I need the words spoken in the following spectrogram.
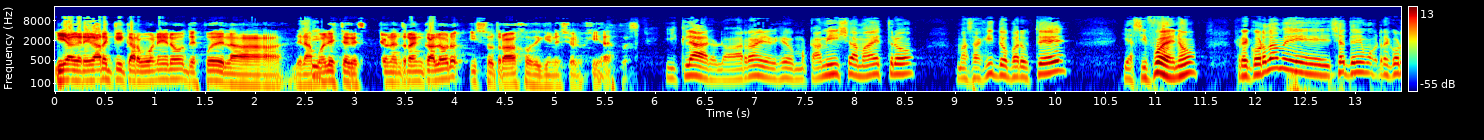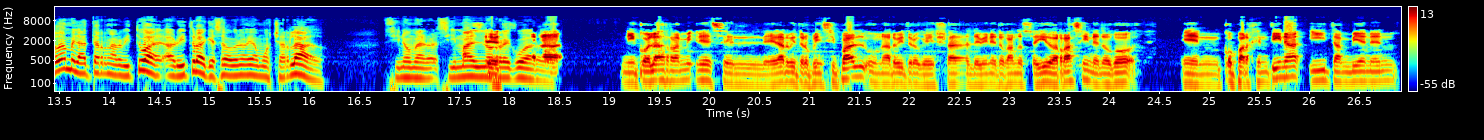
Y agregar que Carbonero, después de la, de la molestia que se dio en la entrada en calor, hizo trabajos de kinesiología después. Y claro, lo agarraron y le dijeron, camilla, maestro, masajito para usted, y así fue, ¿no? Recordame, ya tenemos, recordame la terna arbitral, arbitral que es algo que no habíamos charlado, si no me, si mal no recuerdo. Nicolás Ramírez, el, el, árbitro principal, un árbitro que ya le viene tocando seguido a Racing, le tocó en Copa Argentina y también en,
